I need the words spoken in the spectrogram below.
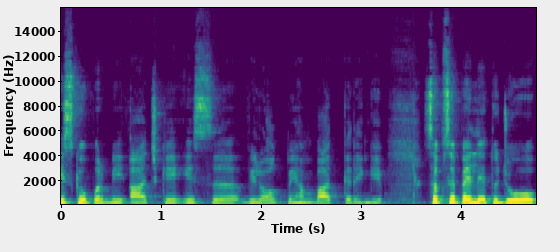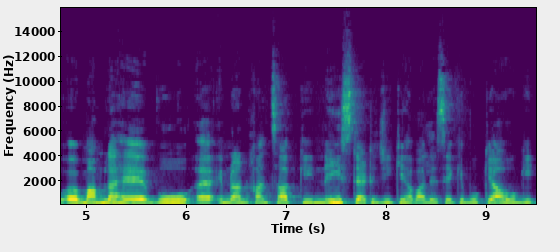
इसके ऊपर भी आज के इस व्लॉग में हम बात करेंगे। सबसे पहले तो जो मामला है वो इमरान खान साहब की नई स्ट्रेटजी के हवाले से कि वो क्या होगी।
